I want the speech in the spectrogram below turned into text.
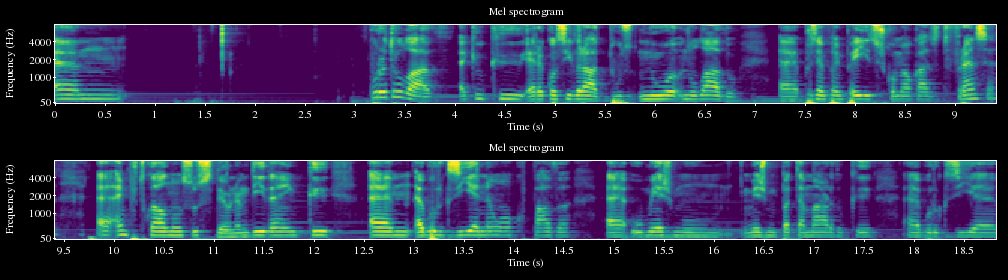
Um, por outro lado, aquilo que era considerado do, no, no, lado, uh, por exemplo, em países como é o caso de França, uh, em Portugal não sucedeu, na medida em que um, a burguesia não ocupava uh, o, mesmo, o mesmo patamar do que a burguesia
